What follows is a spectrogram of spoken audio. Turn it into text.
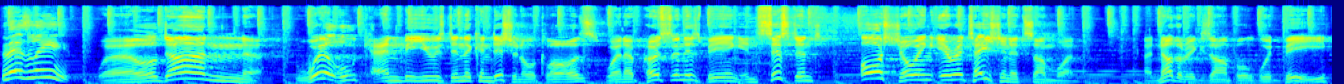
Leslie, Well done! Will can be used in the conditional clause when a person is being insistent or showing irritation at someone. Another example would be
